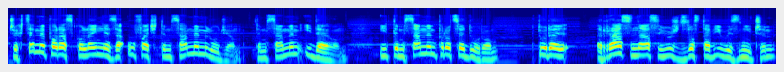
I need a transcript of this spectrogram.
Czy chcemy po raz kolejny zaufać tym samym ludziom, tym samym ideom i tym samym procedurom, które raz nas już zostawiły z niczym,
